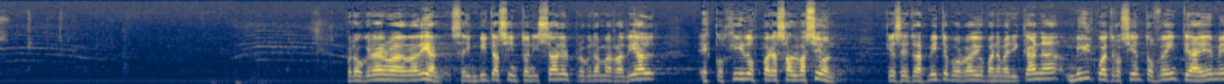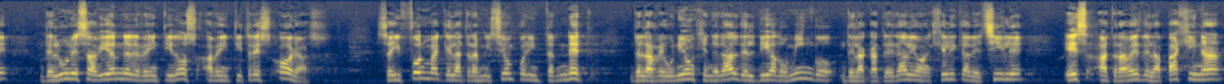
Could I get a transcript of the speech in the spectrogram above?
Programa radial. Se invita a sintonizar el programa radial Escogidos para Salvación, que se transmite por Radio Panamericana 1420 AM de lunes a viernes de 22 a 23 horas. Se informa que la transmisión por Internet de la reunión general del día domingo de la Catedral Evangélica de Chile es a través de la página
